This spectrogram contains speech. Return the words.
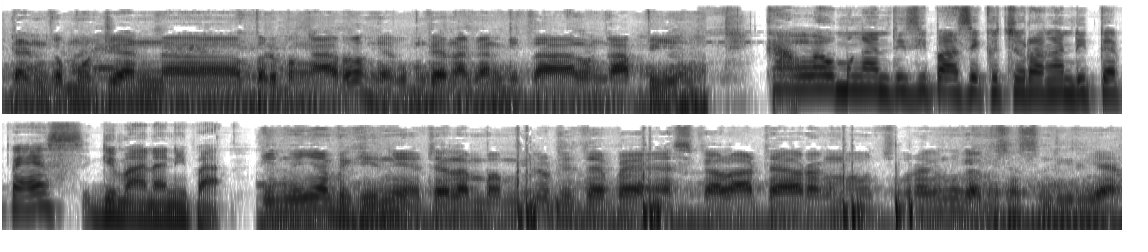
dan kemudian e, berpengaruh ya kemudian akan kita lengkapi ya. Kalau mengantisipasi kecurangan di TPS gimana nih Pak? Intinya begini ya, dalam pemilu di TPS kalau ada orang mau curang itu nggak bisa sendirian.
